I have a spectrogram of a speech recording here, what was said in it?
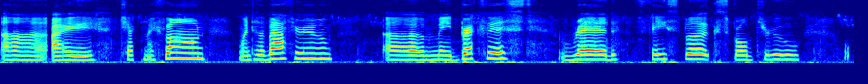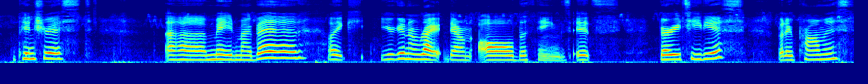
uh, I checked my phone, went to the bathroom, uh, made breakfast, read Facebook, scrolled through Pinterest, uh, made my bed. Like, you're gonna write down all the things. It's very tedious, but I promise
